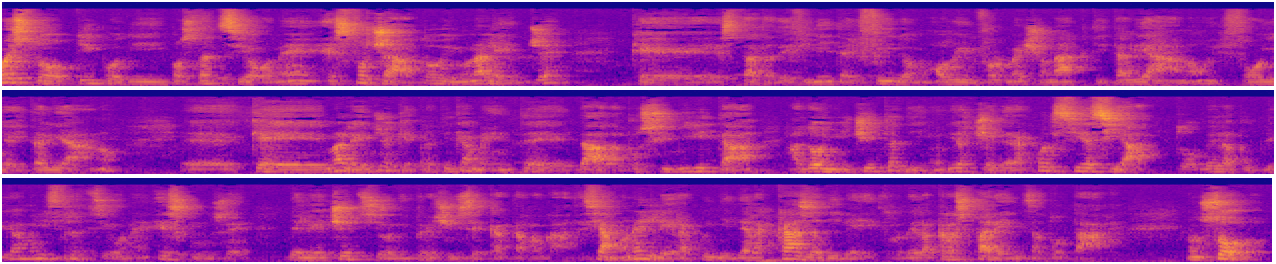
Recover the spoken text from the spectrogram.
Questo tipo di impostazione è sfociato in una legge che è stata definita il Freedom of Information Act italiano, il FOIA italiano, eh, che è una legge che praticamente dà la possibilità ad ogni cittadino di accedere a qualsiasi atto della pubblica amministrazione, escluse delle eccezioni precise e catalogate. Siamo nell'era quindi della casa di vetro, della trasparenza totale. Non solo,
